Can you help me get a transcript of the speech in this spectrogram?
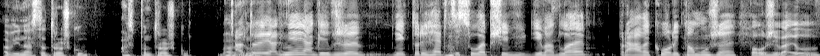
aby nás to trošku, aspoň trošku bavilo. A to je jak nejak, že niektorí herci sú lepší v divadle práve kvôli tomu, že používajú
